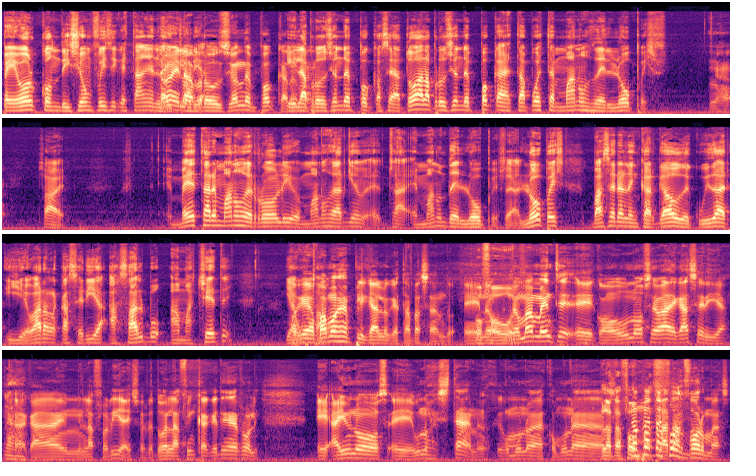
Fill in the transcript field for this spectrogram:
peor condición física están en la No, y la producción del podcast. y la producción del podcast. O sea, toda la producción del podcast está puesta en manos de López. Ajá. ¿Sabes? En vez de estar en manos de Rolly o en manos de alguien, eh, o sea, en manos de López. O sea, López va a ser el encargado de cuidar y llevar a la cacería a salvo, a Machete y a Ok, Gustavo. vamos a explicar lo que está pasando. Eh, Por favor. Normalmente, eh, cuando uno se va de cacería, Ajá. acá en la Florida y sobre todo en la finca que tiene Rolly, eh, hay unos eh, unos stands, que como una como una Plataformas. Una plataforma. plataformas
